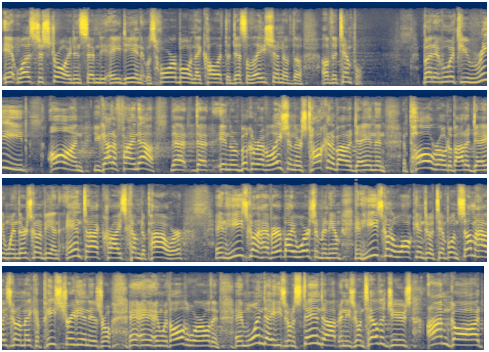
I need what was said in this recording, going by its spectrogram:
It was destroyed in 70 AD and it was horrible, and they call it the desolation of the, of the temple. But if you read on, you got to find out that, that in the book of Revelation, there's talking about a day, and then Paul wrote about a day when there's going to be an antichrist come to power, and he's going to have everybody worshiping him, and he's going to walk into a temple, and somehow he's going to make a peace treaty in Israel and, and, and with all the world. And, and one day he's going to stand up and he's going to tell the Jews, I'm God,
